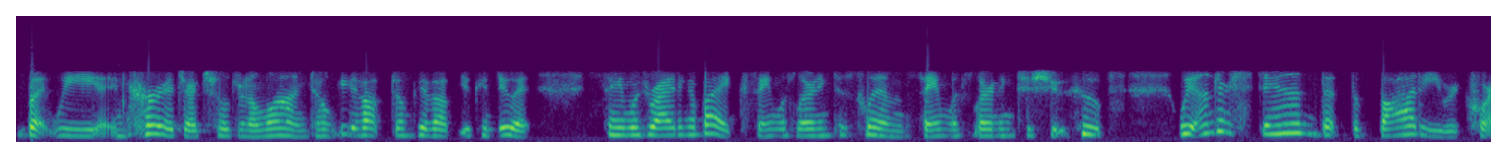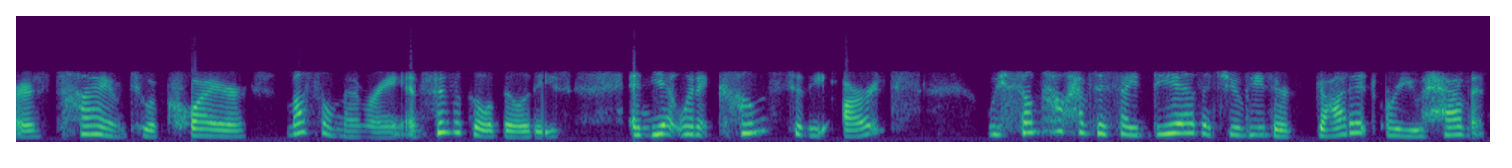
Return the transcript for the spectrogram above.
but we encourage our children along don't give up don't give up you can do it same with riding a bike same with learning to swim same with learning to shoot hoops we understand that the body requires time to acquire muscle memory and physical abilities and yet when it comes to the arts we somehow have this idea that you've either got it or you haven't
